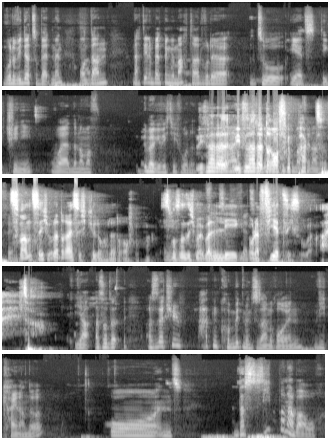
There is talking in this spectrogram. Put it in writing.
wurde wieder zu Batman und dann, nachdem er Batman gemacht hat, wurde er zu jetzt Dick Cheney, wo er dann nochmal übergewichtig wurde. Wie viel hat er, wie viel hat er drauf gepackt? 20 oder 30 Kilo hat er drauf gepackt? Das äh, muss man sich mal überlegen. 40, 40. Oder 40 sogar. Alter. Ja, also, da, also der Typ hat ein Commitment zu seinen Rollen, wie kein anderer. Und das sieht man aber auch.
